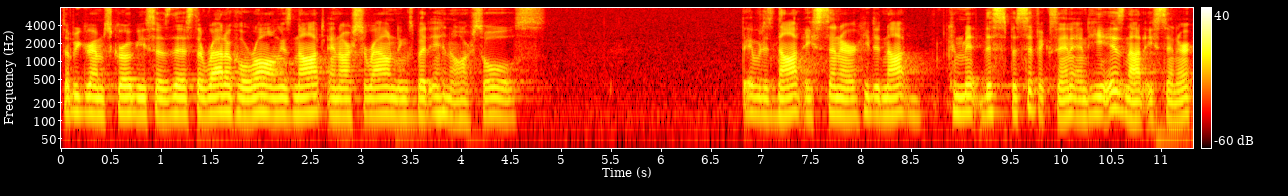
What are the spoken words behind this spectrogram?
W. Graham Scroggie says this The radical wrong is not in our surroundings, but in our souls. David is not a sinner. He did not commit this specific sin, and he is not a sinner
